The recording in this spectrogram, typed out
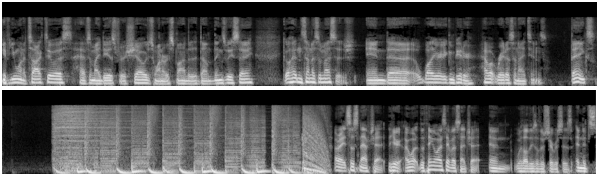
If you want to talk to us, have some ideas for a show, just want to respond to the dumb things we say, go ahead and send us a message. And uh, while you're at your computer, how about rate us on iTunes? Thanks. All right, so Snapchat. Here, I want the thing I want to say about Snapchat and with all these other services, and it's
